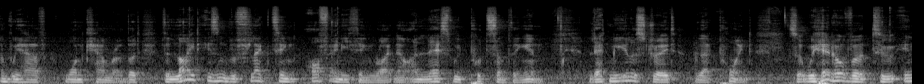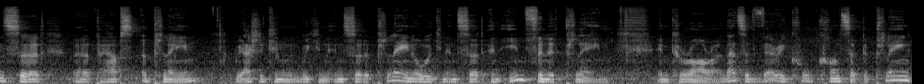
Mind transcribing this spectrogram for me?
and we have one camera, but the light isn't reflecting off anything right now unless we put something in. Let me illustrate that point. So we head over to insert uh, perhaps a plane we actually can we can insert a plane or we can insert an infinite plane in Carrara. And that's a very cool concept. A plane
